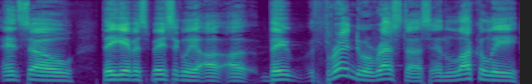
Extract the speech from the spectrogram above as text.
And so they gave us basically a, a they threatened to arrest us, and luckily,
